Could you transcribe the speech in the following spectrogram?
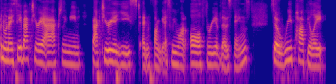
And when I say bacteria, I actually mean bacteria, yeast, and fungus. We want all three of those things. So repopulate.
